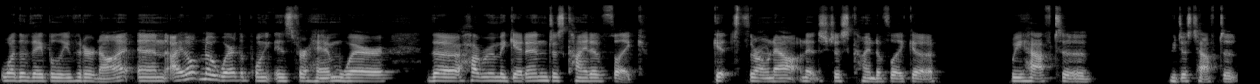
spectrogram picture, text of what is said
whether they believe it or not. And I don't know where the point is for him where the Harumageddon just kind of like gets thrown out and it's just kind of like a we have to we just have to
